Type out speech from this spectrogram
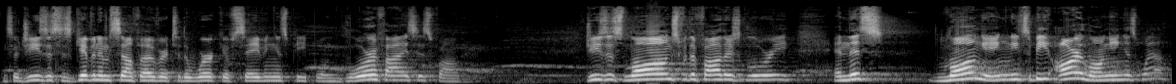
And so Jesus has given himself over to the work of saving his people and glorifies his Father. Jesus longs for the Father's glory, and this longing needs to be our longing as well.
